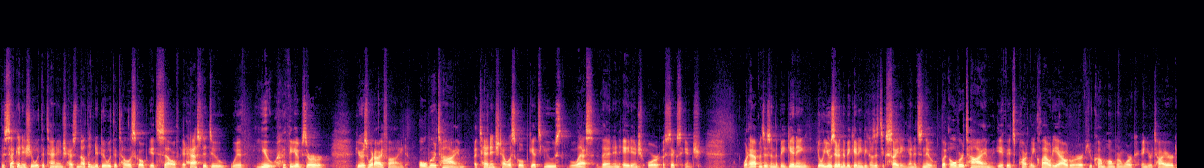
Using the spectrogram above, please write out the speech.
The second issue with the 10-inch has nothing to do with the telescope itself. It has to do with you, the observer. Here's what I find. Over time, a 10-inch telescope gets used less than an 8-inch or a 6-inch. What happens is in the beginning, you'll use it in the beginning because it's exciting and it's new. But over time, if it's partly cloudy out or if you come home from work and you're tired,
